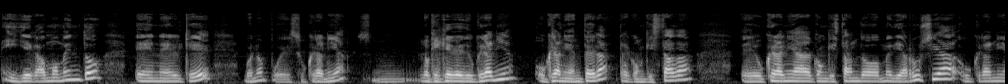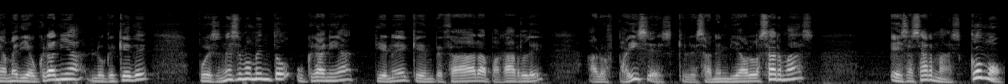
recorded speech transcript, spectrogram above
y llega un momento en el que, bueno, pues Ucrania, mm, lo que quede de Ucrania, Ucrania entera, reconquistada, eh, Ucrania conquistando media Rusia, Ucrania media Ucrania, lo que quede, pues en ese momento Ucrania tiene que empezar a pagarle a los países que les han enviado las armas, esas armas. ¿Cómo?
